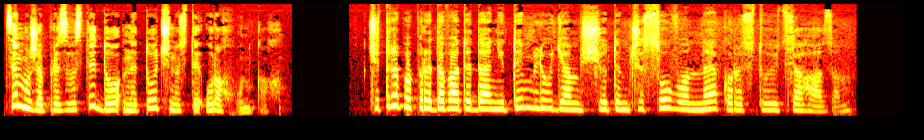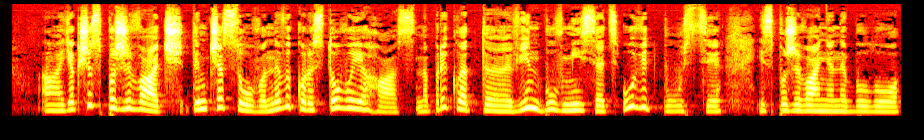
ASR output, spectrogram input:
Це може призвести до неточності у рахунках. Чи треба передавати дані тим людям, що тимчасово не користуються газом? Якщо споживач тимчасово не використовує газ, наприклад, е, він був місяць у відпустці і споживання не було,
